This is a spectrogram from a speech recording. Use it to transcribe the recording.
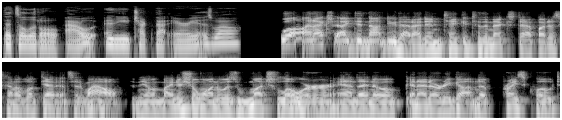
that's a little out and you check that area as well? Well, and actually, I did not do that. I didn't take it to the next step. I just kind of looked at it and said, "Wow, you know, my initial one was much lower, and I know, and I'd already gotten a price quote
